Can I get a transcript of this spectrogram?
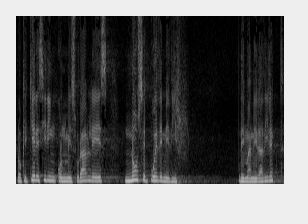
lo que quiere decir inconmensurable es no se puede medir de manera directa.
